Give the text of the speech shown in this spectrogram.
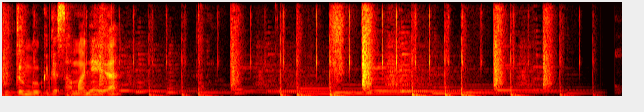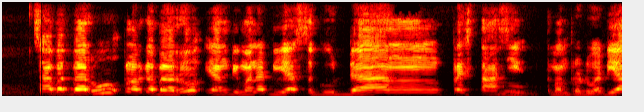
Ditunggu kerjasamanya ya. sahabat baru, keluarga baru yang di mana dia segudang prestasi teman pro dua dia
